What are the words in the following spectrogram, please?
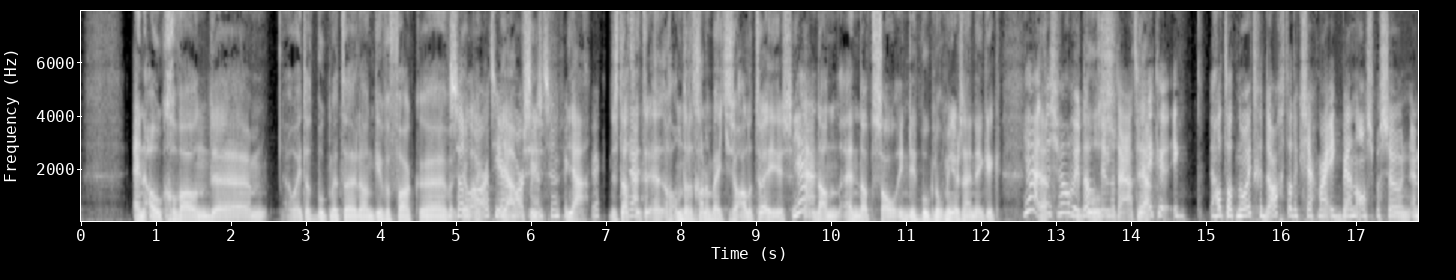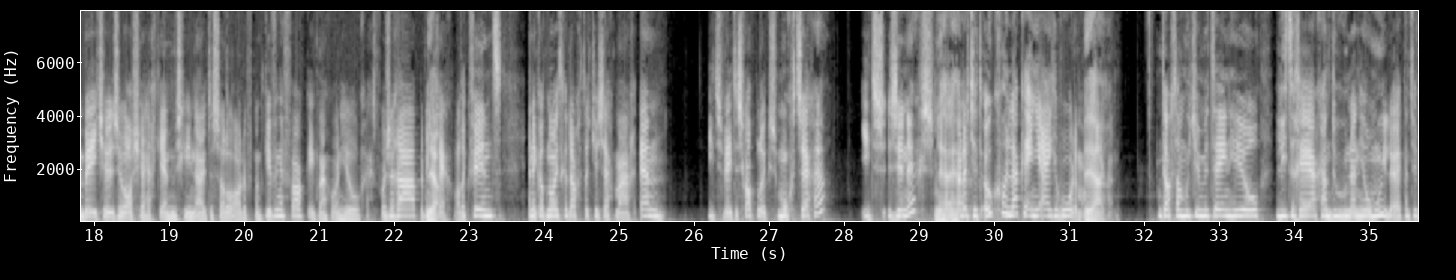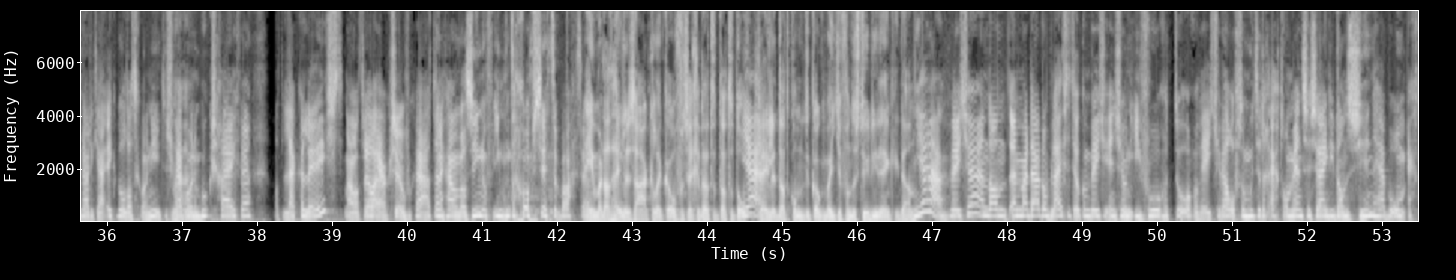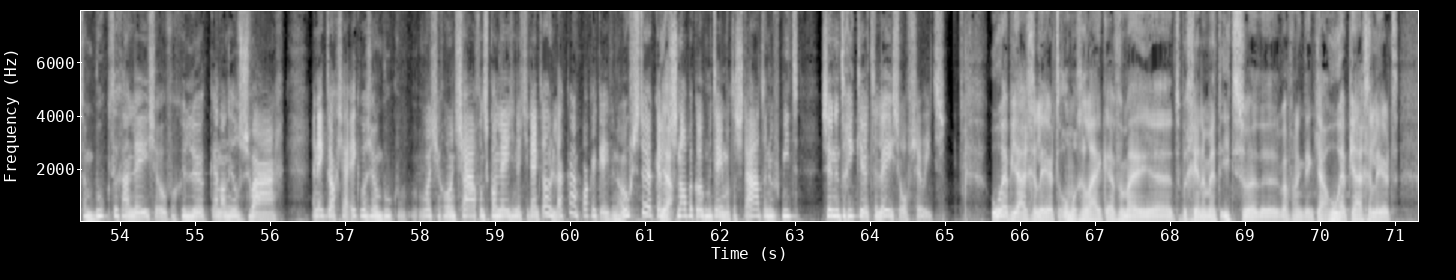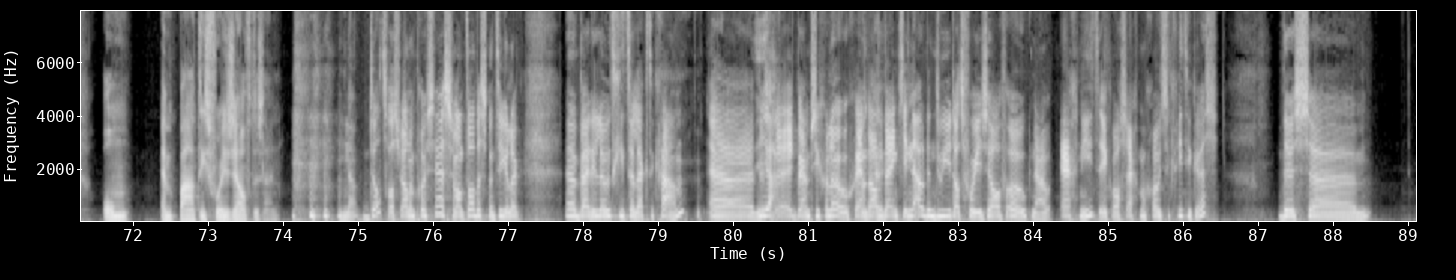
En ook gewoon de, hoe heet dat boek met Don't Give a Fuck? eh, Subtle ook- Art, ja, Mark precies. Manson. Vind Ja, dus dat Ja. zit er, eh, omdat het gewoon een beetje zo alle twee is. Ja. En, dan, en dat zal in dit boek nog meer zijn, denk ik. Ja, het Eh, is wel weer de dat inderdaad. Ja. Ik, ik had dat nooit gedacht. Dat ik zeg maar, ik ben als persoon een beetje zoals je herkent misschien uit de Subtle Art of Not Giving a Fuck. Ik ben gewoon heel recht voor zijn raap en ik Ja. zeg wat ik vind. En ik had nooit gedacht dat je zeg maar en iets wetenschappelijks mocht zeggen. Iets zinnigs. Ja, ja. Maar dat je het ook gewoon lekker in je eigen woorden mag Ja. zeggen. Ik dacht, dan moet je meteen heel literair gaan doen en heel moeilijk. En toen dacht ik, ja, ik wil dat gewoon niet. Dus ik ga Nee. gewoon een boek schrijven wat lekker leest, maar wat wel ergens over gaat. En dan gaan we wel zien of iemand erop zit te wachten. Nee, maar dat hele zakelijke, of zeg je dat, dat het Ja. officiële, dat komt natuurlijk ook een beetje van de studie, denk ik dan. Ja, weet je. En dan, en, maar daardoor blijft het ook een beetje in zo'n ivoren toren, weet je wel. Of er moeten er echt al mensen zijn die dan zin hebben om echt een boek te gaan lezen over geluk. En dan heel zwaar. En ik dacht, ja, ik wil zo'n boek wat je gewoon s'avonds kan lezen. Dat je denkt, oh lekker, dan pak ik even een hoofdstuk. En Ja. dan snap ik ook meteen wat er staat. En hoef ik niet zinnen drie keer te lezen of zoiets. Hoe heb jij geleerd om er gelijk even mee eh, te beginnen met iets eh, waarvan ik denk, ja, hoe heb jij geleerd om empathisch voor jezelf te zijn? Nou, dat was wel een proces. Want dat is natuurlijk eh, bij de loodgieter lekt de kraan. Dus Ja. ik ben psycholoog. En dan denk je, nou, dan doe je dat voor jezelf ook. Nou, echt niet. Ik was echt mijn grootste criticus. Dus ehm,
